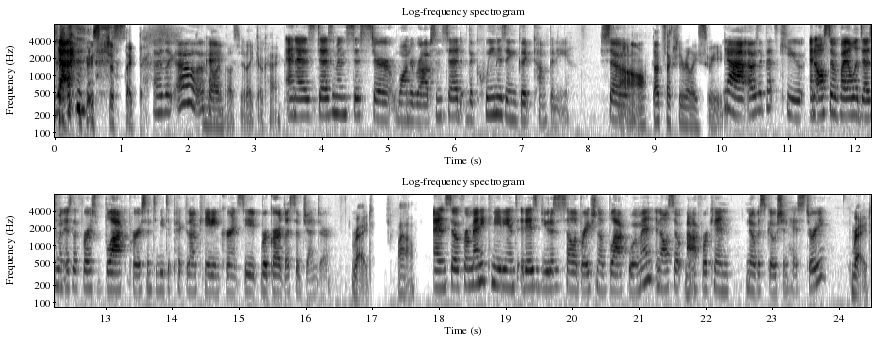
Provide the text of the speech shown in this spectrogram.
Yeah. it's just like I was like, "Oh, okay." Else you're like, okay. And as Desmond's sister Wanda Robson said, the queen is in good company. So Oh, that's actually really sweet. yeah, I was like, that's cute. And also, Viola Desmond is the first black person to be depicted on Canadian currency, regardless of gender. Right. Wow. And so, for many Canadians, it is viewed as a celebration of black women and also Mm. African Nova Scotian history. Right.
